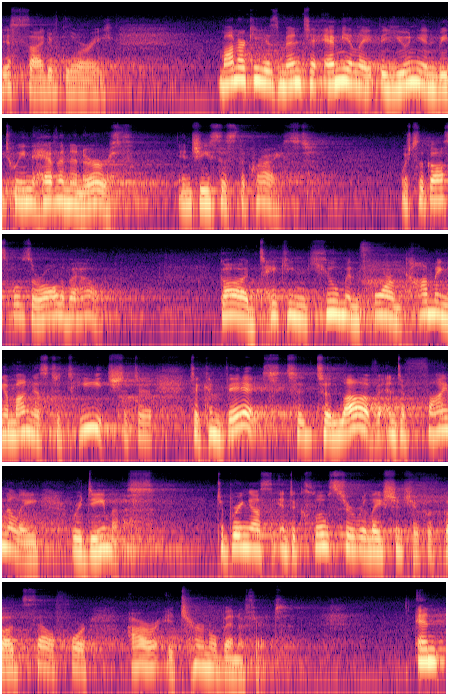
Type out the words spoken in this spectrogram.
this side of glory, monarchy is meant to emulate the union between heaven and earth in Jesus the Christ, which the Gospels are all about. God taking human form, coming among us to teach, to, to convict, to, to love, and to finally redeem us, to bring us into closer relationship with God's self for our eternal benefit. And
